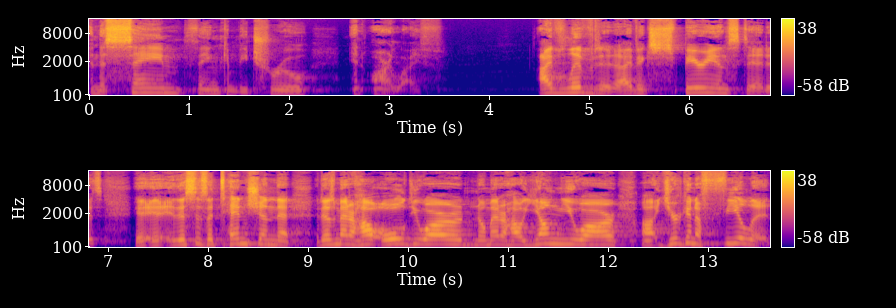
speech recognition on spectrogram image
And the same thing can be true in our life. I've lived it. I've experienced it. It's, it, it, this is a tension that it doesn't matter how old you are, no matter how young you are, uh, you're going to feel it.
